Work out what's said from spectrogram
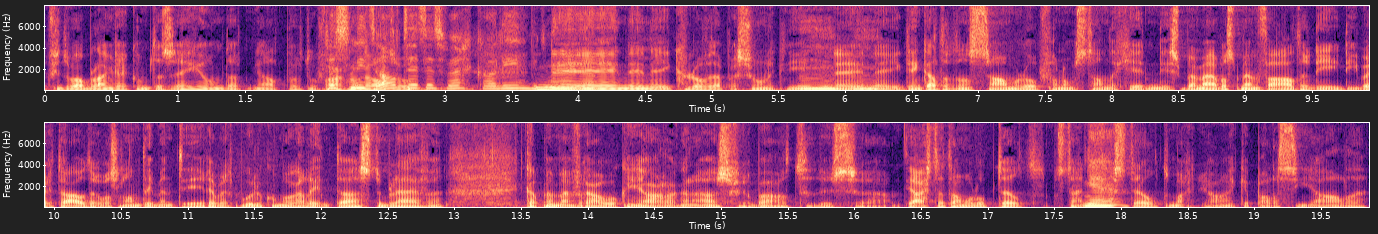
Ik vind het wel belangrijk om te zeggen, omdat ja, het wordt toch Het vaak is niet altijd het werk alleen? Nee, nee, nee, ik geloof dat persoonlijk niet. Mhm, Nee, nee, ik denk altijd dat het een samenloop van omstandigheden is. Bij mij was mijn vader, die, die werd ouder, was aan het dementeren, werd moeilijk om nog alleen thuis te blijven. Ik had met mijn vrouw ook een jaar lang een huis verbouwd. Dus eh, ja, als dat allemaal optelt, sta niet Ja. versteld, maar ja, ik heb alle signalen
